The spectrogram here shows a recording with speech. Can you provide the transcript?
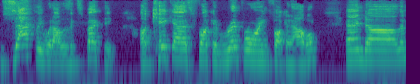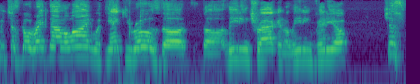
exactly what I was expecting. A kick ass fucking rip roaring fucking album. And uh, let me just go right down the line with Yankee Rose, the, the leading track and the leading video. Just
